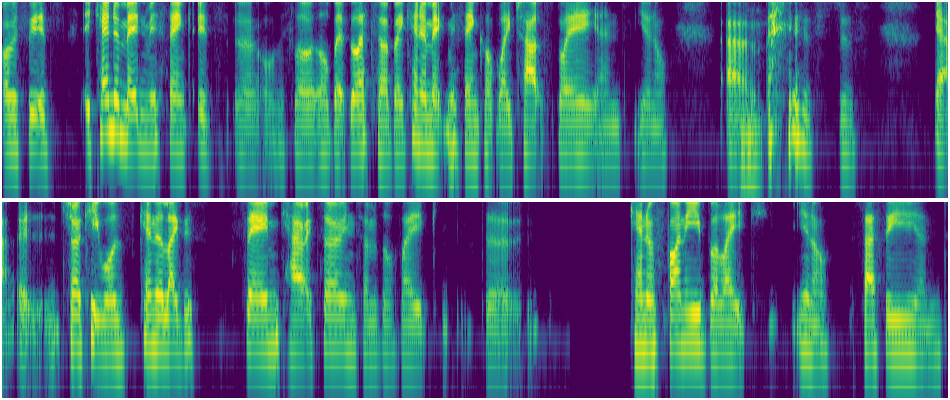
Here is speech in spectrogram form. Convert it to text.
obviously, it's it kind of made me think it's uh, obviously a little bit better, but it kind of made me think of like Child's Play and you know, uh, mm. it's just yeah, uh, Chucky was kind of like this same character in terms of like the kind of funny, but like you know, sassy and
